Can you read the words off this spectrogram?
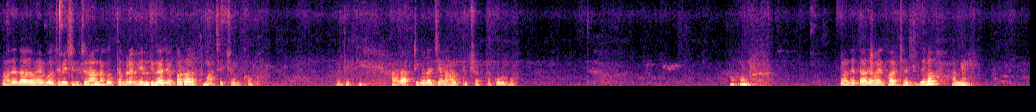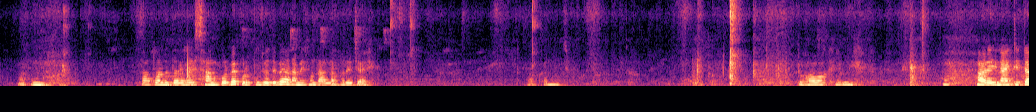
তোমাদের দাদাভাই বলছে, বেশি কিছু রান্না করতে পারে ভেন্ডি ভাজা করো আর মাছের ঝোল করো। তো দেখি, আর রাত্রিবেলা যাই হোক, কিছু একটা করব। এখন তোমাদের দাদাভাই ঘর ঝাঁটি দিল। আমি এখন তোমাদের দাদাভাই স্নান করবে, পরে পুজো দেবে, আর আমি এখন রান্নাঘরে যাই। পাখার নিচে। একটু হাওয়া খেয়ে নিই আর এই নাইটিটা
